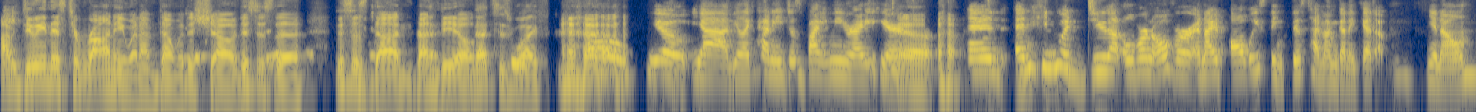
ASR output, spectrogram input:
I'm doing this to Ronnie when I'm done with the show. This is the. This is done. Done deal. That's his wife. oh cute. Yeah, be like, honey, just bite me right here. yeah. And and he would do that over and over, and I'd always think this time I'm gonna get him. You know.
